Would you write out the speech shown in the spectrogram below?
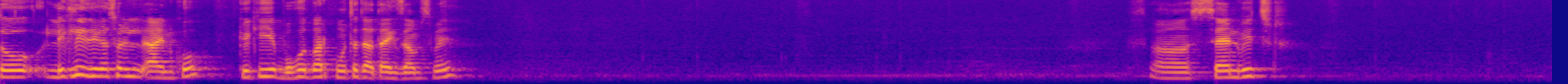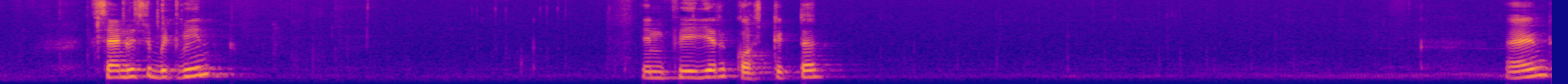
तो लिख लीजिएगा इस लाइन को क्योंकि ये बहुत बार पूछा जाता है एग्जाम्स में sandwich sandwich between inferior constrictor and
